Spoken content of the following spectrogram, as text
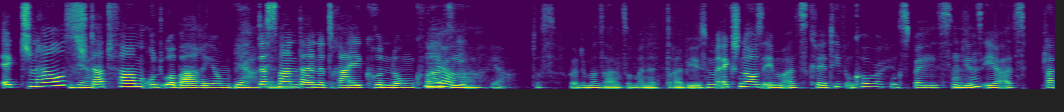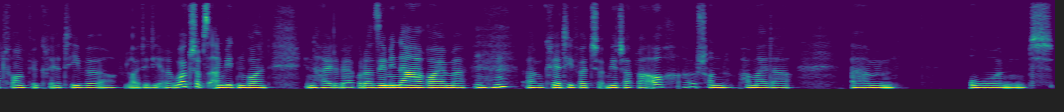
Action House, ja. Stadtfarm und Urbarium. Ja, das genau. waren deine drei Gründungen quasi. Ja, ja, das könnte man sagen, so meine drei Bs. Im Action House eben als Kreativ- und Coworking Space mhm. und jetzt eher als Plattform für Kreative, für Leute, die ihre Workshops anbieten wollen in Heidelberg oder Seminarräume. Mhm. Ähm, Kreativwirtschaft war auch schon ein paar Mal da. Ähm, und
